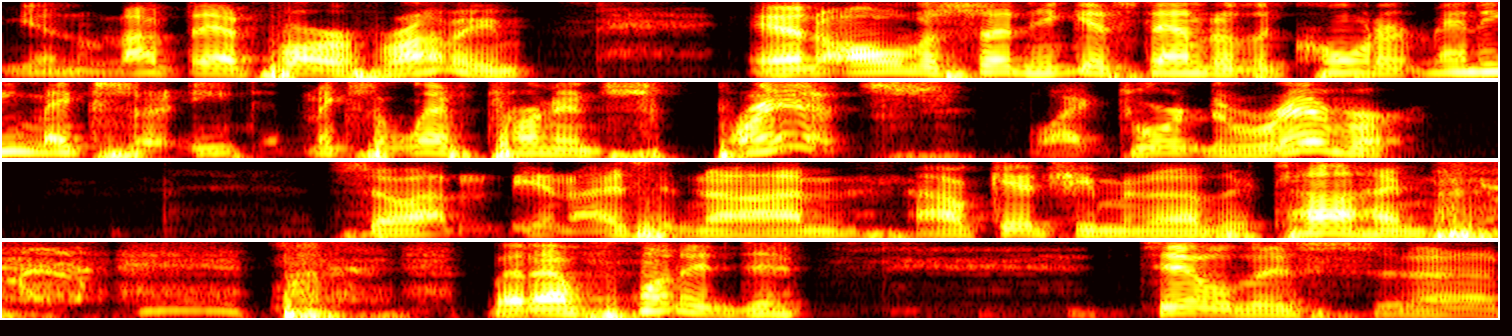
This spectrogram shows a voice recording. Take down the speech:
you know, not that far from him. And all of a sudden he gets down to the corner. Man, he makes a he makes a left turn and sprints like toward the river. So I, you know, I said, no, I'm I'll catch him another time. but I wanted to tell this uh,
